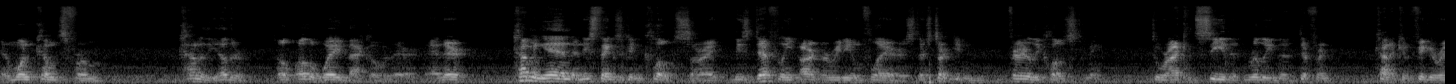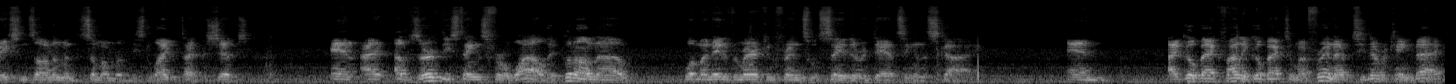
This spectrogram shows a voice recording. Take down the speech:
and one comes from kind of the other other way back over there. And they're coming in, and these things are getting close. All right, these definitely aren't iridium flares. They start getting fairly close to me, to where I can see that really the different kind of configurations on them, and some of them are these light type of ships. And I observed these things for a while. They put on. Uh, what my Native American friends would say they were dancing in the sky. And I go back, finally go back to my friend, she never came back.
